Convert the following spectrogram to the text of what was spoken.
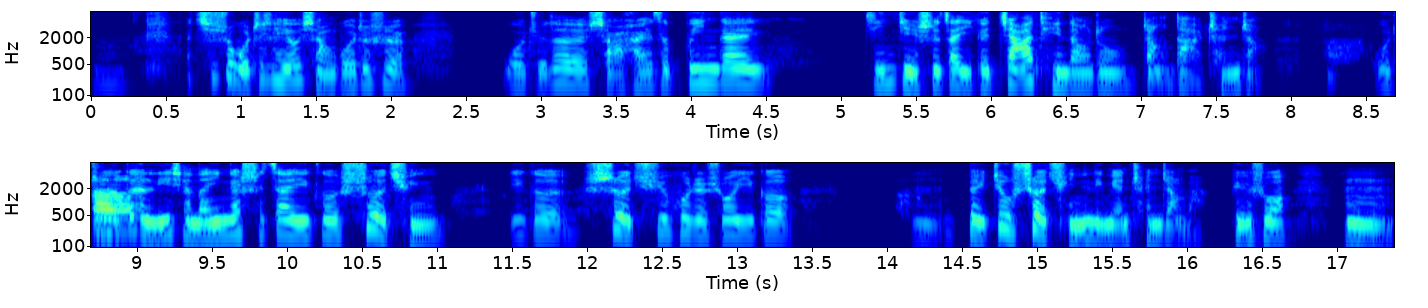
嗯，其实我之前有想过，就是我觉得小孩子不应该仅仅是在一个家庭当中长大成长，我觉得更理想的应该是在一个社群。一个社区或者说一个，嗯，对，就社群里面成长吧。比如说，嗯，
